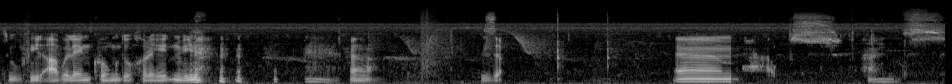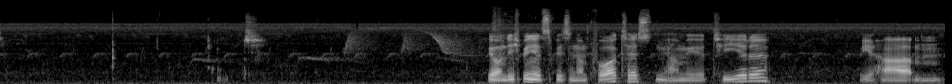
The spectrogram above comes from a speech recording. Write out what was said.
Zu viel Ablenkung durch Reden wieder. ah. So. Ähm, Haus 1. Gut. Ja, und ich bin jetzt ein bisschen am Vortesten. Wir haben hier Tiere. Wir haben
